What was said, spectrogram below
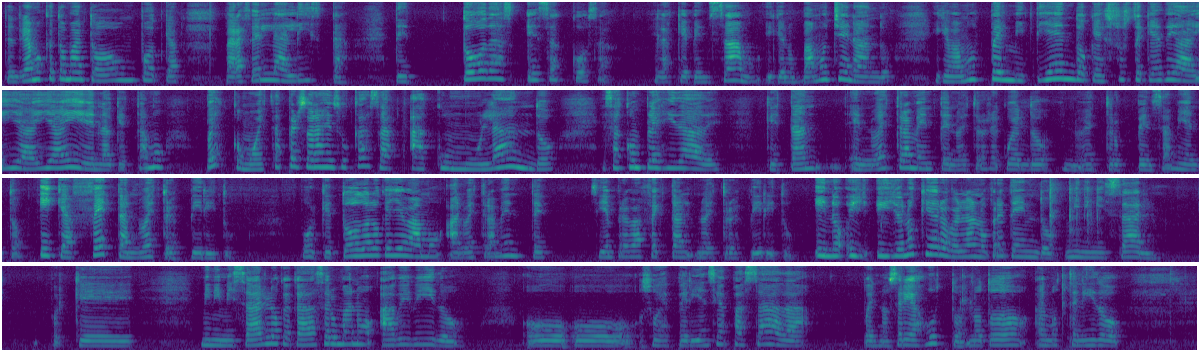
Tendríamos que tomar todo un podcast para hacer la lista de todas esas cosas en las que pensamos y que nos vamos llenando y que vamos permitiendo que eso se quede ahí, ahí, ahí, en la que estamos pues como estas personas en sus casas, acumulando esas complejidades que están en nuestra mente, en nuestro recuerdo, en nuestro pensamiento y que afectan nuestro espíritu. Porque todo lo que llevamos a nuestra mente siempre va a afectar nuestro espíritu. Y, no, y, y yo no quiero, ¿verdad? No pretendo minimizar, porque minimizar lo que cada ser humano ha vivido o, sus experiencias pasadas, pues no sería justo. No todos hemos tenido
